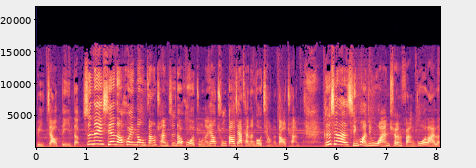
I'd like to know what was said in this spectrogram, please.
比较低的，是那些呢会弄脏船只的货主呢要出高价才能够抢得到船。可是现在的情况已经完全反过来了，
